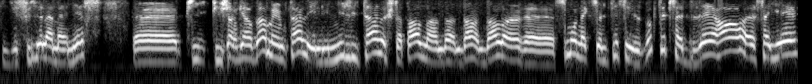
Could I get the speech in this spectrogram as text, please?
qui diffusaient la manif. Euh, puis, puis je regardais en même temps les, les militants, là, je te parle dans, dans, dans, leur euh, sur mon actualité Facebook, puis ça disait Ah, euh, ça y est,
